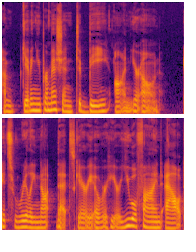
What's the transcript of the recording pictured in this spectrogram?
I'm giving you permission to be on your own. It's really not that scary over here. You will find out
